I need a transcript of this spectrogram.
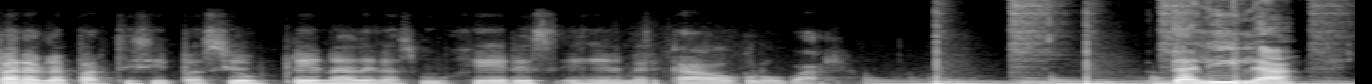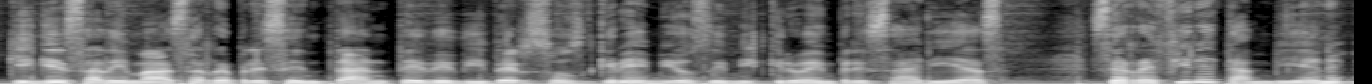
para la participación plena de las mujeres en el mercado global. Dalila, quien es además representante de diversos gremios de microempresarias, se refiere también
